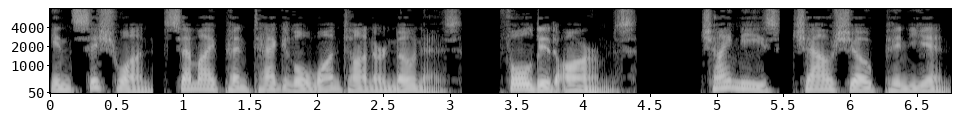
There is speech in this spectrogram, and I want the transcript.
In Sichuan, semi-pentagonal wonton are known as folded arms. Chinese, chao shou pinyin,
